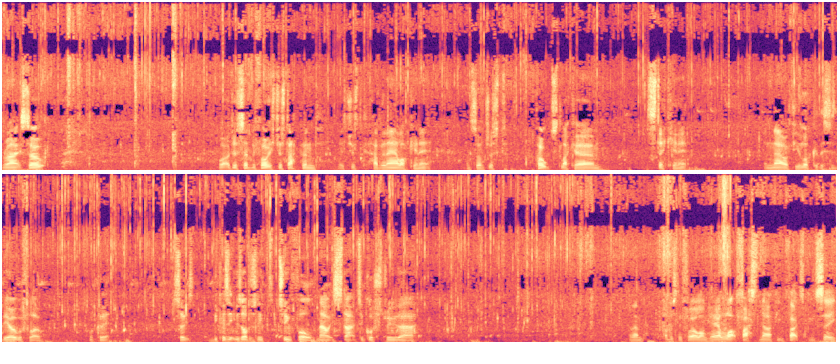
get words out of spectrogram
Right, so what I just said before, it's just happened. It's just had an airlock in it, and so I've just poked like a um, stick in it. And now, if you look at this, is the overflow. Look at it. So it's because it was obviously too full. Now it's starting to gush through there. And then obviously flow along here a lot faster now. If in fact, you can see,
